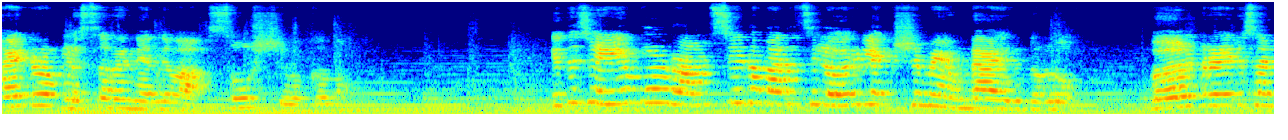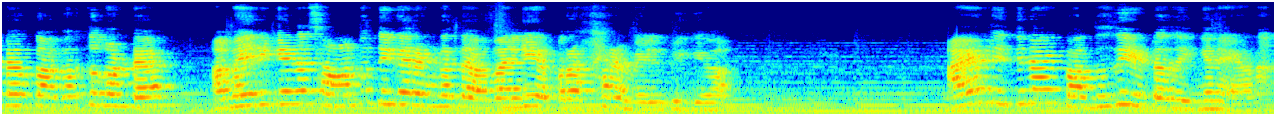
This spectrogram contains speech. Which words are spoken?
ഹൈഡ്രോഗ്ലിസറിൻ എന്നിവ സൂക്ഷിച്ചു വെക്കുന്നു. ഇത് ചെയ്യുമ്പോൾ റംസിയുടെ മനസ്സിൽ ഒരു ലക്ഷ്യമേ ഉണ്ടായിരുന്നുള്ളൂ. വേൾഡ് ട്രേഡ് സെന്റർ തകർത്തുകൊണ്ട് അമേരിക്കയുടെ സാമ്പത്തിക രംഗത്ത് വലിയ പ്രഹരം ഏൽപ്പിക്കുക. അയാൾ ഇതിനായി പദ്ധതിയിട്ടത് ഇങ്ങനെയാണ്.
